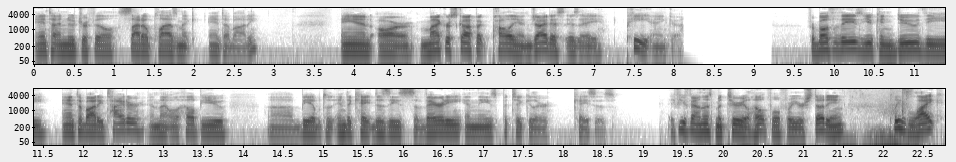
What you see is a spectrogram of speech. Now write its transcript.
anti-neutrophil cytoplasmic antibody. And our microscopic polyangiitis is a P ANCA. For both of these, you can do the antibody titer, and that will help you uh, be able to indicate disease severity in these particular cases. If you found this material helpful for your studying, please like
